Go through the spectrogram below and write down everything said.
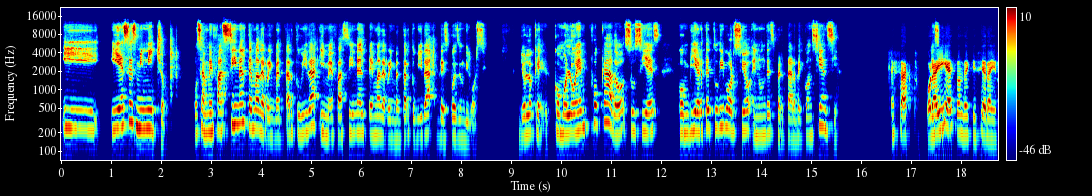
y, y ese es mi nicho. O sea, me fascina el tema de reinventar tu vida y me fascina el tema de reinventar tu vida después de un divorcio. Yo lo que, como lo he enfocado, Susi, es convierte tu divorcio en un despertar de conciencia. Exacto, por ahí es donde quisiera ir.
